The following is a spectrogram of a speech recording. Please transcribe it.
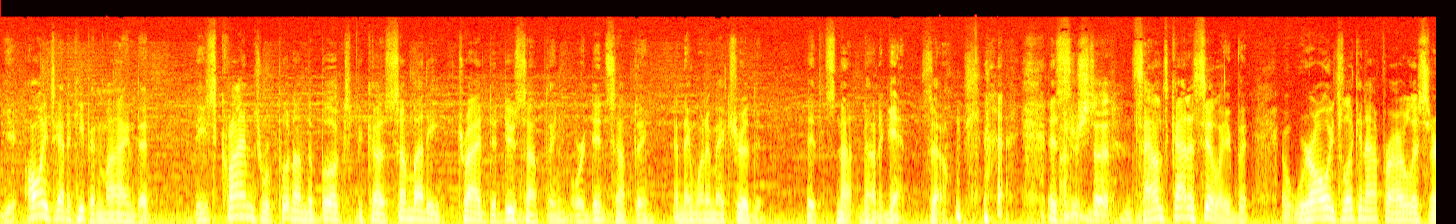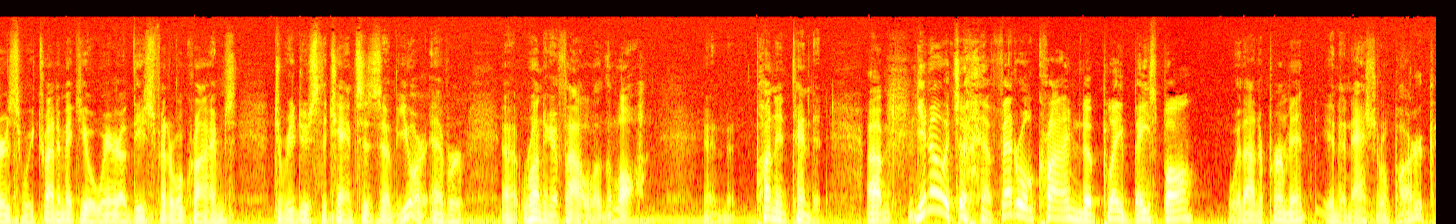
you always got to keep in mind that these crimes were put on the books because somebody tried to do something or did something, and they want to make sure that it's not done again. So, it's, understood. It sounds kind of silly, but we're always looking out for our listeners. We try to make you aware of these federal crimes to reduce the chances of your ever uh, running afoul of the law. And pun intended. Um, you know, it's a, a federal crime to play baseball without a permit in a national park.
